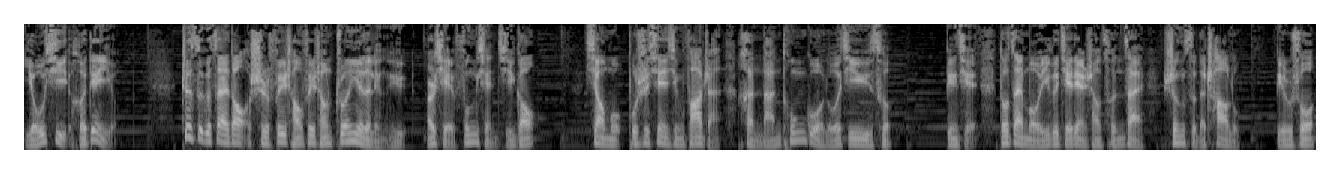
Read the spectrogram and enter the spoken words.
游戏和电影。这四个赛道是非常非常专业的领域，而且风险极高。项目不是线性发展，很难通过逻辑预测，并且都在某一个节点上存在生死的岔路，比如说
